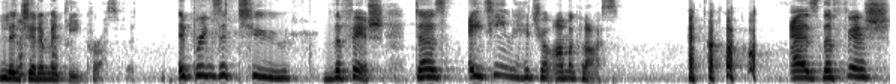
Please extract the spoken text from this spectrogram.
legitimately crossfit it brings it to the fish does 18 hit your armor class as the fish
